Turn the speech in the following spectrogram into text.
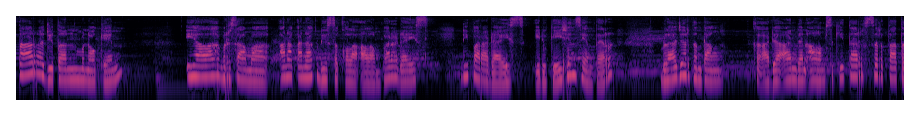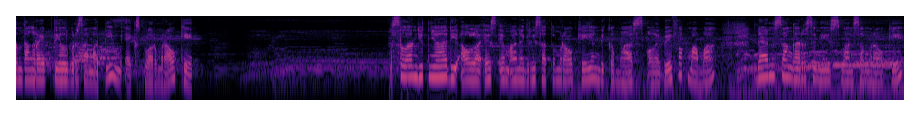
Star Rajutan Menoken ialah bersama anak-anak di Sekolah Alam Paradise di Paradise Education Center belajar tentang keadaan dan alam sekitar, serta tentang reptil bersama tim Explore Merauke. Selanjutnya di Aula SMA Negeri 1 Merauke yang dikemas oleh Bevak Mama dan Sanggar Seni Mansa Merauke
